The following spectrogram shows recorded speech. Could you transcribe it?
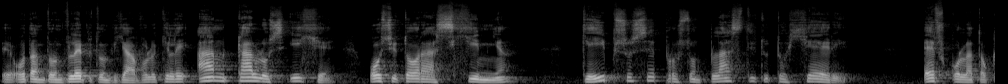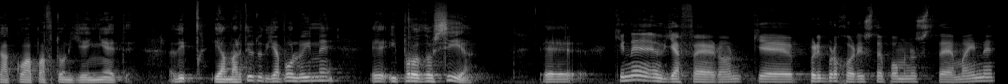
ε, όταν τον βλέπει τον διάβολο και λέει «Αν κάλος είχε όσοι τώρα ασχήμια και ύψωσε προς τον πλάστη του το χέρι, εύκολα το κακό από αυτόν γεννιέται». Δηλαδή η αμαρτία του διαβόλου είναι ε, η προδοσία. Ε, και είναι ενδιαφέρον και πριν προχωρήσει το επόμενο θέμα είναι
